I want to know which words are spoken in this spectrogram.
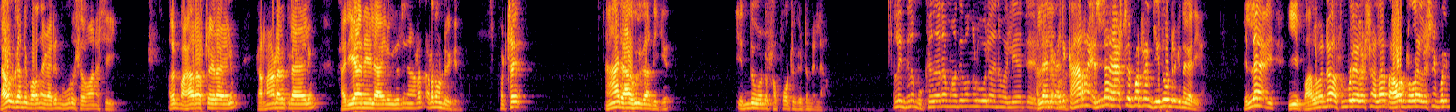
രാഹുൽ ഗാന്ധി പറഞ്ഞ കാര്യം നൂറ് ശതമാനം ശരി. അത് മഹാരാഷ്ട്രയിലായാലും കർണാടകത്തിലായാലും ഹരിയാനയിലായാലും ഇതിൽ നട നടന്നുകൊണ്ടിരിക്കുന്നു. പക്ഷേ ആ രാഹുൽ ഗാന്ധിക്ക് എന്തുകൊണ്ട് സപ്പോർട്ട് കിട്ടുന്നില്ല? അല്ല ഇന്നലെ മുഖ്യധാര മാധ്യമങ്ങൾ പോലും അതിന് വലിയ അല്ല അല്ല, അതിന് കാരണം എല്ലാ രാഷ്ട്രീയ പാർട്ടികളും ചെയ്തുകൊണ്ടിരിക്കുന്ന കാര്യമാണ്. എല്ലാ ഈ പാർലമെന്റോ അസംബ്ലി ഇലക്ഷൻ അല്ല താഴോട്ടുള്ള ഇലക്ഷനിൽ പോലും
